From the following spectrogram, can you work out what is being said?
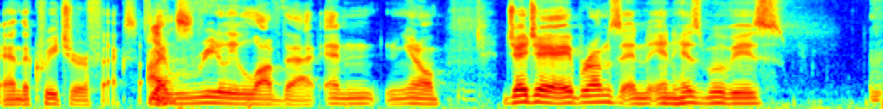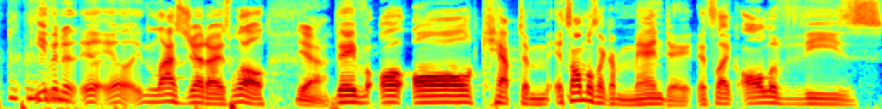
and the creature effects. Yes. I really love that, and you know, J.J. Abrams in in his movies. Even in, in Last Jedi as well, Yeah. they've all, all kept a. It's almost like a mandate. It's like all of these,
